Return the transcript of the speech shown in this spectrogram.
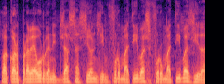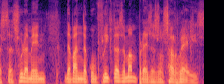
L'acord preveu organitzar sessions informatives, formatives i d'assessorament davant de conflictes amb empreses o serveis.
